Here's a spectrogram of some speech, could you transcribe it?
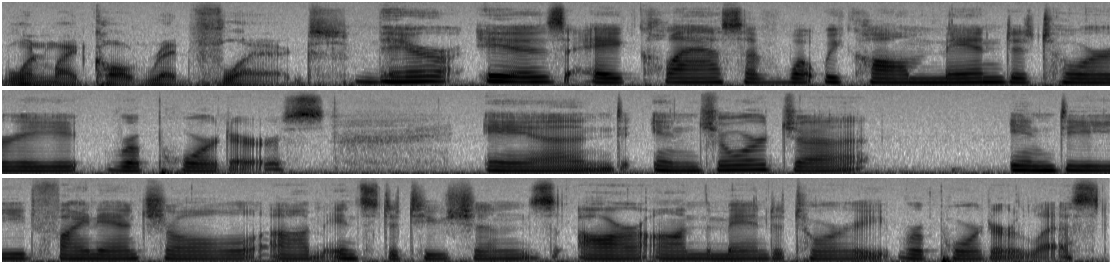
one might call red flags? There is a class of what we call mandatory reporters, and in Georgia, indeed financial um, institutions are on the mandatory reporter list.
